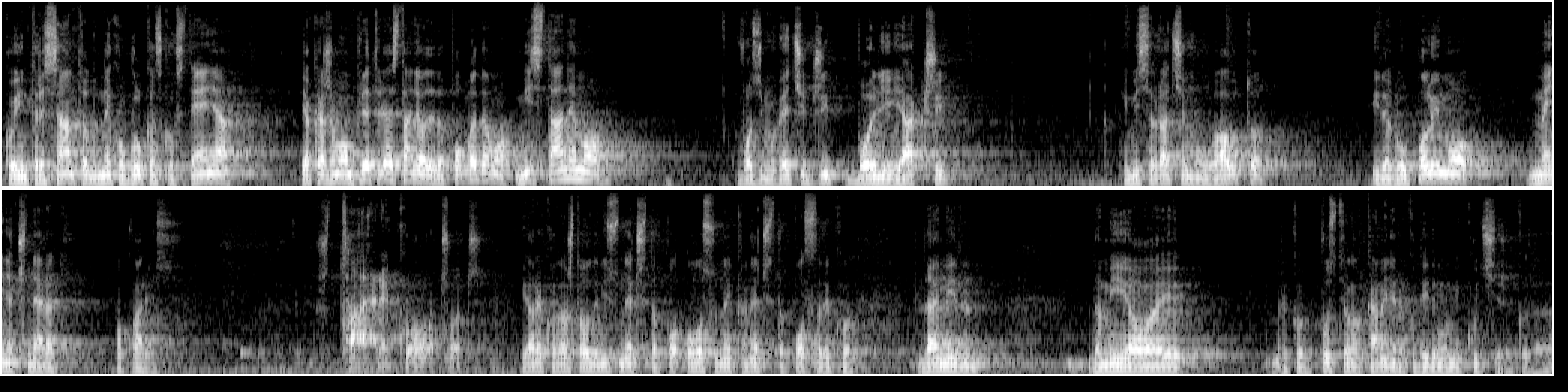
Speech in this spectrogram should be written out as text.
koji je interesantan od nekog vulkanskog stenja. Ja kažem ovom prijatelju, aj stanje ovde da pogledamo. Mi stanemo, vozimo veći džip, bolji, jači, i mi se vraćamo u auto i da ga upalimo, menjač ne radi, pokvario se. Šta je rekao ovo čoče? Ja rekao, znaš šta, ovde nisu nečista, ovo su neka nečista posla, rekao, daj mi da, da mi, ovaj, rekao, pusti ono kamenje, rekao, da idemo mi kući, rekao, da,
